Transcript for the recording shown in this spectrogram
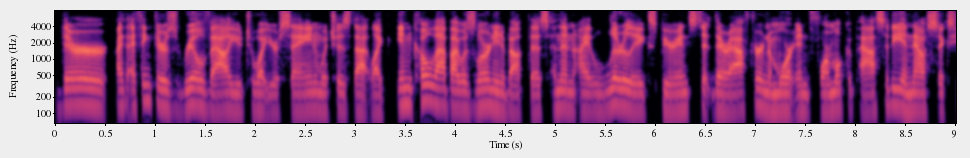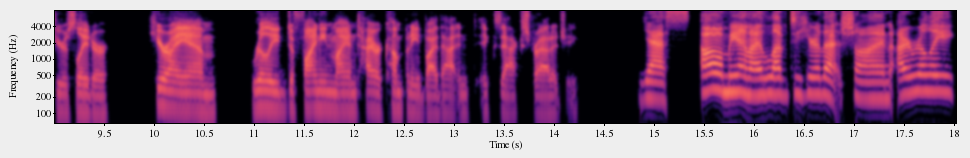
there, I, I, think there's real value to what you're saying, which is that like in CoLab, I was learning about this and then I literally experienced it thereafter in a more informal capacity. And now six years later, here I am really defining my entire company by that exact strategy. Yes. Oh man, I love to hear that, Sean. I really,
